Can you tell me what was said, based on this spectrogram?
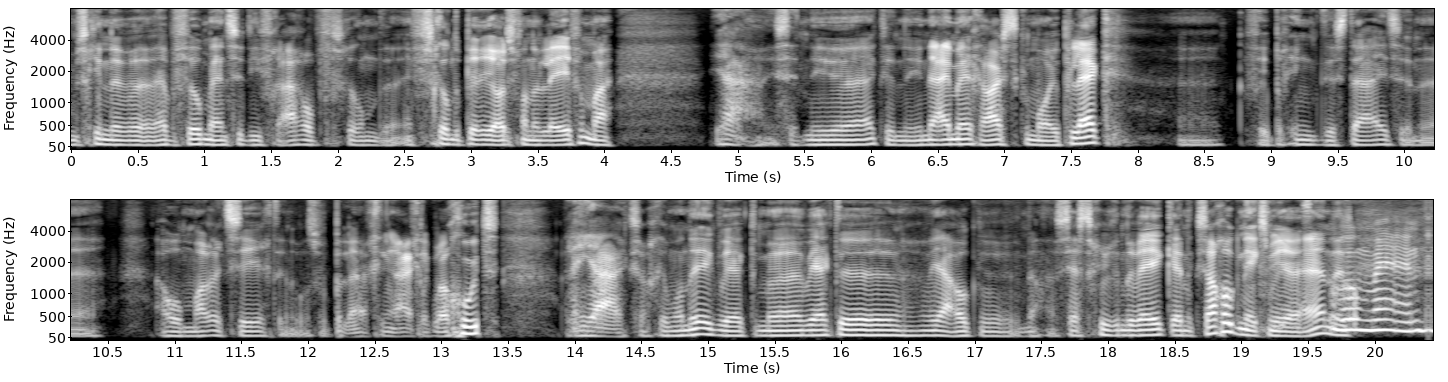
misschien we hebben veel mensen die vragen op verschillende, in verschillende periodes van hun leven. Maar ja, is dit nu, ik zit nu in Nijmegen, hartstikke mooie plek. Café Brink destijds en oude marktzicht. En dat was, ging eigenlijk wel goed. Alleen ja, ik zag helemaal niks. Ik werkte, me, werkte ja, ook eh, nou, 60 uur in de week en ik zag ook niks meer. Hè? Dus Oh man.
